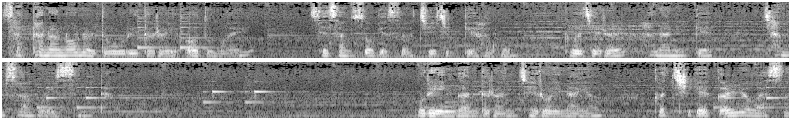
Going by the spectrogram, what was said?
사탄은 오늘도 우리들의 어둠의 세상 속에서 죄짓게 하고 그 죄를 하나님께 참수하고 있습니다. 우리 인간들은 죄로 인하여 거치게 끌려와서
